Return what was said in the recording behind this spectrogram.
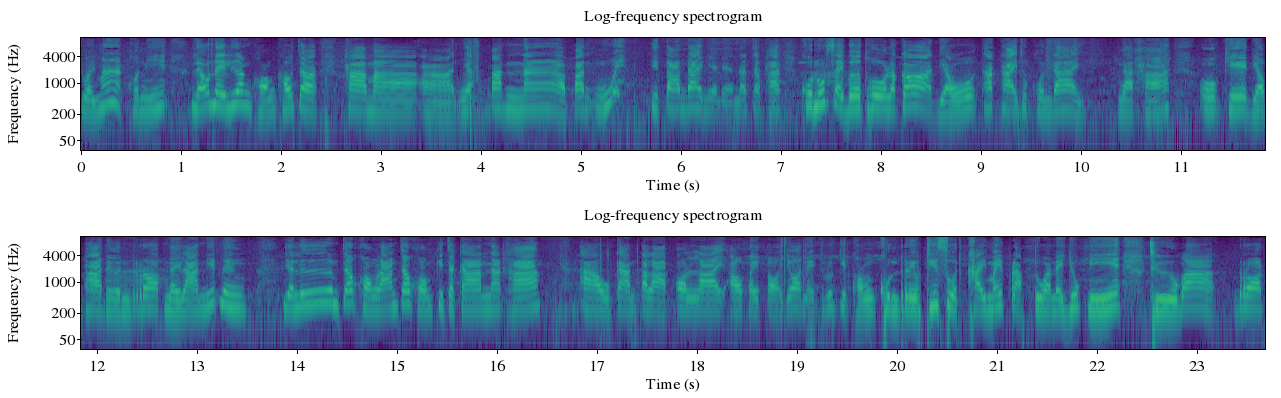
สวยมากคนนี้ แล้วในเรื่องของเขาจะพามาอ่าเนี่ยปั้นหน้าปั้นอุ้ยติดตามได้เนี่ยเนี่ยนัจพักคุณนุชใส่เบอร์โทรแล้วก็เดี๋ยวทักทายทุกคนได้ นะคะ โอเค เดี๋ยวพาเดินรอบในร้านนิดนึง อย่าลืมเจ้าของร้านเจ้าของกิจการนะคะ เอาการตลาดออนไลน์เอาไปต่อยอดในธุรกิจของคุณเร็วที่สุดใครไม่ปรับตัวในยุคนี้ ถือว่ารอด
